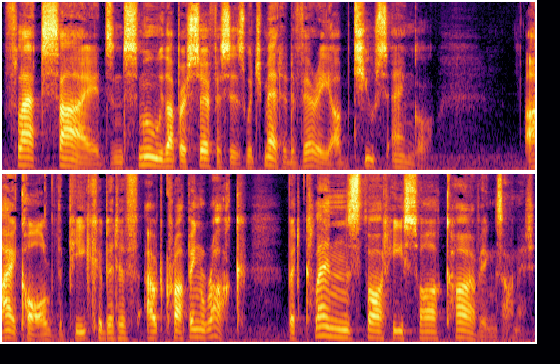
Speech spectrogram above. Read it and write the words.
flat sides and smooth upper surfaces which met at a very obtuse angle. I called the peak a bit of outcropping rock, but Klenz thought he saw carvings on it.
